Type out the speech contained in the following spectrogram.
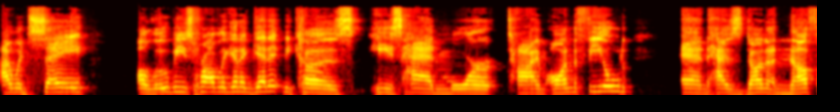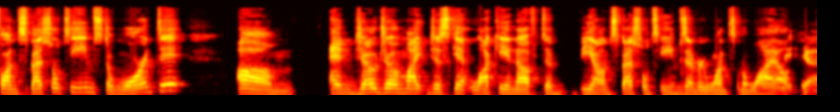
I would say Olubi's probably going to get it because he's had more time on the field and has done enough on special teams to warrant it. Um, and JoJo might just get lucky enough to be on special teams every once in a while. Yeah.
